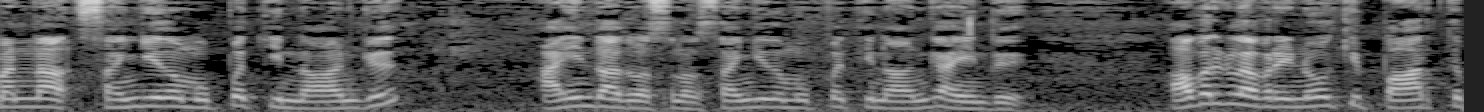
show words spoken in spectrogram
மன்னா சங்கீதம் முப்பத்தி நான்கு ஐந்தாவது வசனம் சங்கீதம் முப்பத்தி நான்கு ஐந்து. அவர்கள் அவரை நோக்கி பார்த்து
